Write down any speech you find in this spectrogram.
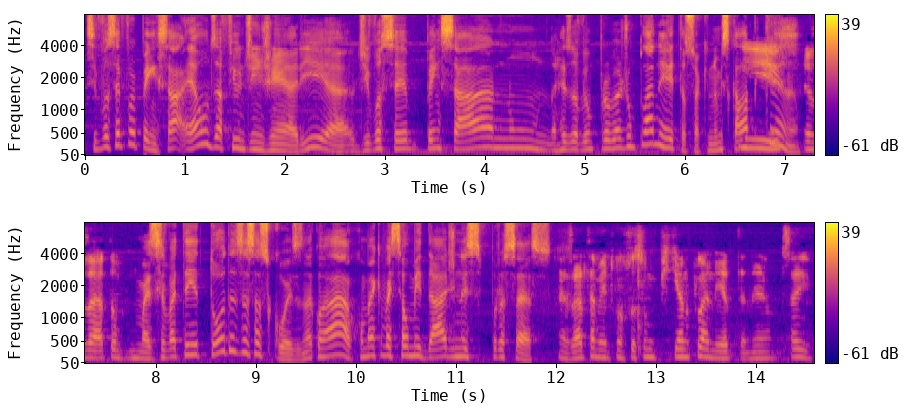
se você for pensar, é um desafio de engenharia de você pensar num resolver um problema de um planeta, só que numa escala isso, pequena. Exato. Mas você vai ter todas essas coisas, né? Ah, como é que vai ser a umidade nesse processo? Exatamente, como se fosse um pequeno planeta, né? Isso aí.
